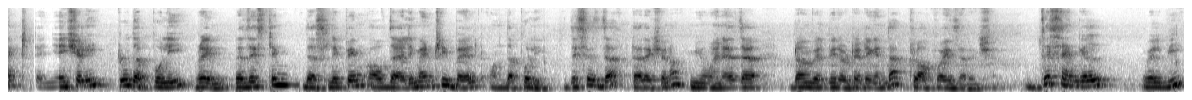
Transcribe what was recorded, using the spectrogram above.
act tangentially to the pulley rim resisting the slipping of the elementary belt on the pulley. This is the direction of mu n as the drum will be rotating in the clockwise direction. This angle will be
